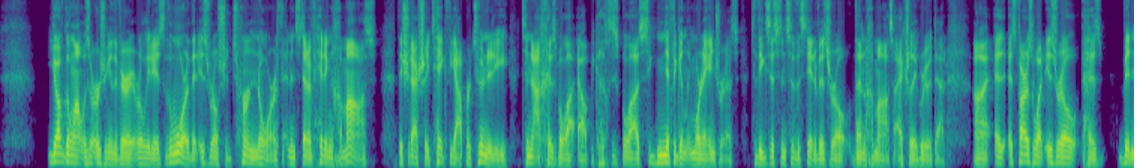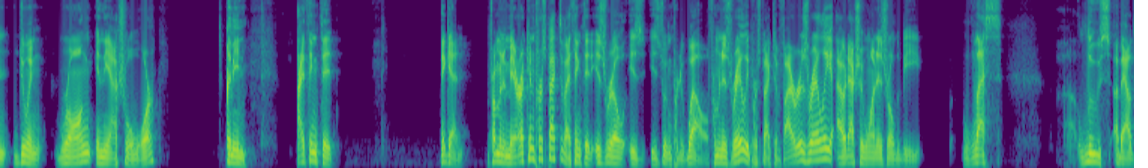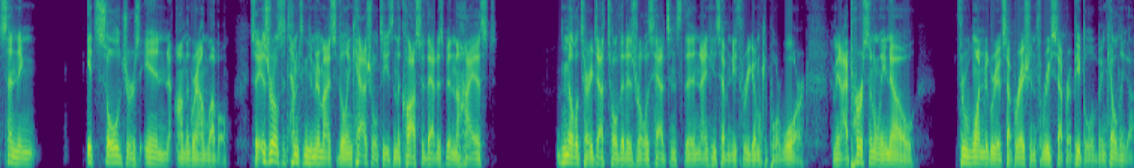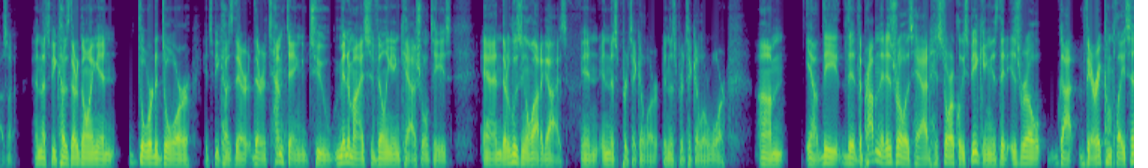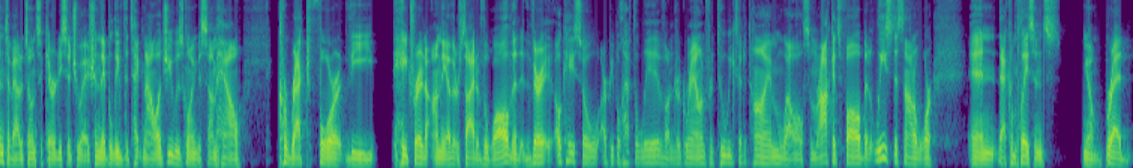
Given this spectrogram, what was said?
Yoav Gallant was urging in the very early days of the war that Israel should turn north and instead of hitting Hamas, they should actually take the opportunity to knock Hezbollah out because Hezbollah is significantly more dangerous to the existence of the state of Israel than Hamas. I actually agree with that. Uh, as, far as what Israel has been doing wrong in the actual war, I mean, I think that again, from an American perspective, I think that Israel is is doing pretty well. From an Israeli perspective, if I were Israeli, I would actually want Israel to be less loose about sending its soldiers in on the ground level. So Israel's attempting to minimize civilian casualties, and the cost of that has been the highest military death toll that Israel has had since the 1973 Yom Kippur War. I mean, I personally know through one degree of separation, three separate people have been killed in Gaza. And that's because they're going in door to door. It's because they're they're attempting to minimize civilian casualties, and they're losing a lot of guys in in this particular in this particular war. Um, you know, the, the the problem that Israel has had, historically speaking, is that Israel got very complacent about its own security situation. They believed the technology was going to somehow correct for the hatred on the other side of the wall that very okay so our people have to live underground for two weeks at a time while some rockets fall but at least it's not a war and that complacence you know bred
